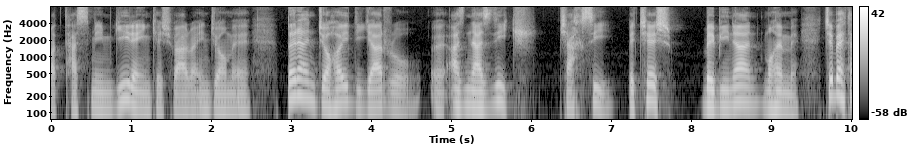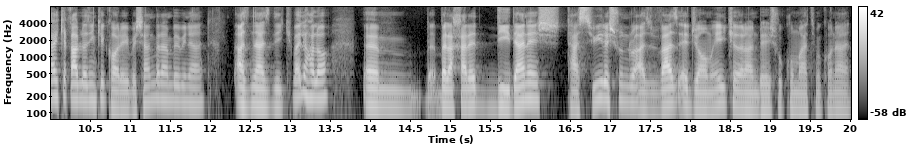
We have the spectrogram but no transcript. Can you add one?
و تصمیمگیر این کشور و این جامعه برن جاهای دیگر رو از نزدیک شخصی به چشم ببینن مهمه. چه بهتر که قبل از اینکه کاری بشن برن ببینن از نزدیک. ولی حالا بالاخره دیدنش تصویرشون رو از وضع جامعه‌ای که دارن بهش حکومت می‌کنن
